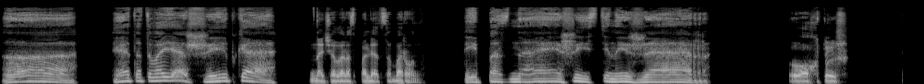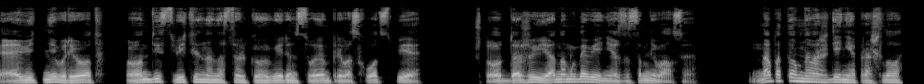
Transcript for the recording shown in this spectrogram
«А, это твоя ошибка», — начал распаляться барон. «Ты познаешь истинный жар». «Ох ты ж! А ведь не врет. Он действительно настолько уверен в своем превосходстве, что даже я на мгновение засомневался. Но потом наваждение прошло,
